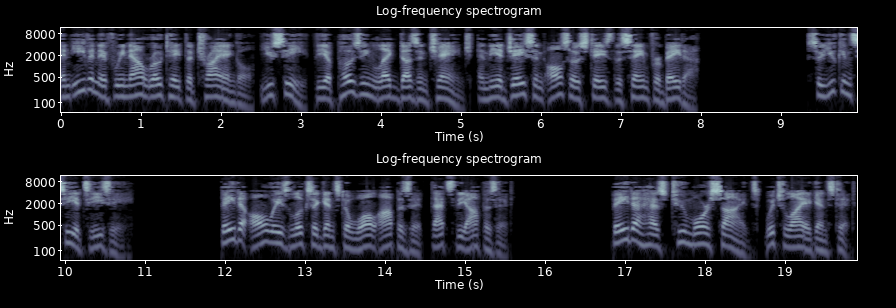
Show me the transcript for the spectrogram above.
And even if we now rotate the triangle, you see, the opposing leg doesn't change, and the adjacent also stays the same for beta. So you can see it's easy. Beta always looks against a wall opposite, that's the opposite. Beta has two more sides, which lie against it.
